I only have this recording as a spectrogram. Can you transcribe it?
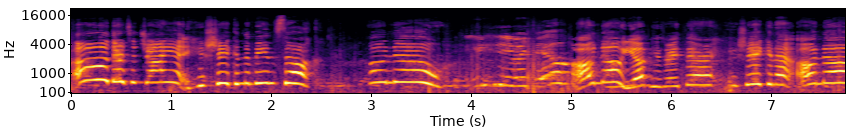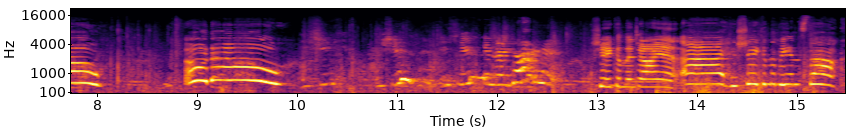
Oh, there's a giant. He's shaking the beanstalk. Oh no. You see right there? Oh no. Yep, he's right there. He's shaking it. Oh no. Oh You see, you see, you see in the giant. no. Shaking the giant. Ah, he's shaking the beanstalk.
